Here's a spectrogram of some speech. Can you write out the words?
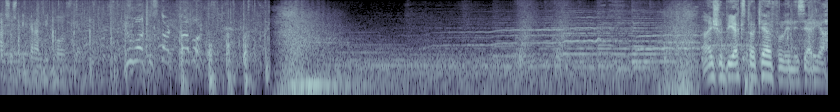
pasos picarán You want to start trouble? I should be extra careful in this area.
